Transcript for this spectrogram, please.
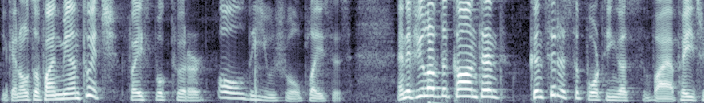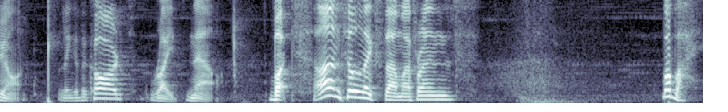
You can also find me on Twitch, Facebook, Twitter, all the usual places. And if you love the content, consider supporting us via Patreon. Link in the cards right now. But until next time, my friends, bye-bye.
